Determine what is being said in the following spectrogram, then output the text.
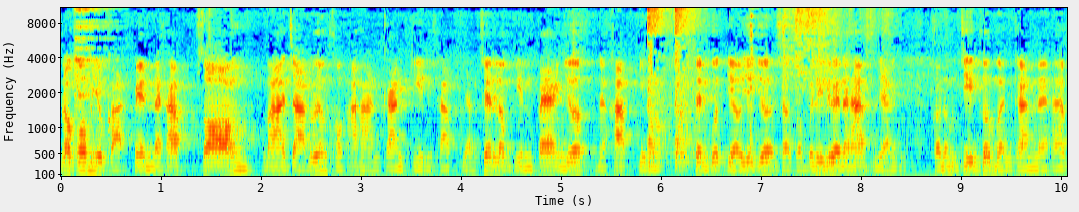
เราก็มีโอกาสเป็นนะครับสองมาจากเรื่องของอาหารการกินครับ อย่างเช่นเรากินแป้งเยอะนะครับ กินเส้นก๋วยเตี๋ยวเยอะๆสะสมไปเรื่อยๆนะครับ อย่างขนมจีนก็เหมือนกันนะครับ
